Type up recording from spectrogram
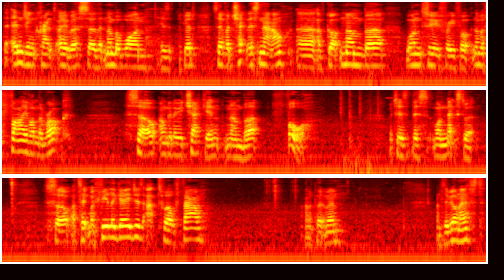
the engine cranked over so that number one is good. So if I check this now, uh, I've got number one, two, three, four, number five on the rock. So I'm going to be checking number four, which is this one next to it. So I take my feeler gauges at 12 thou and I put them in. And to be honest,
